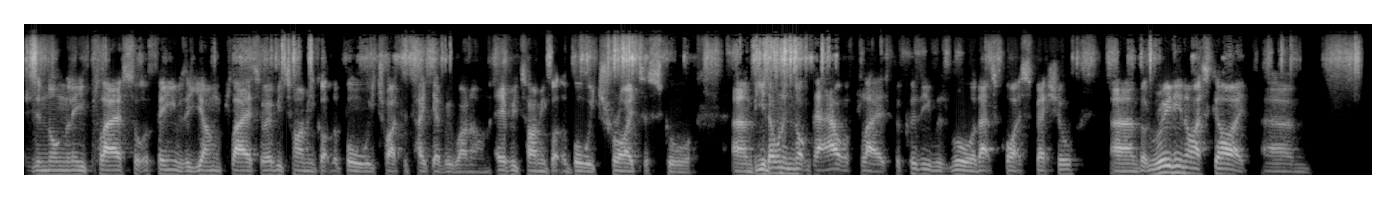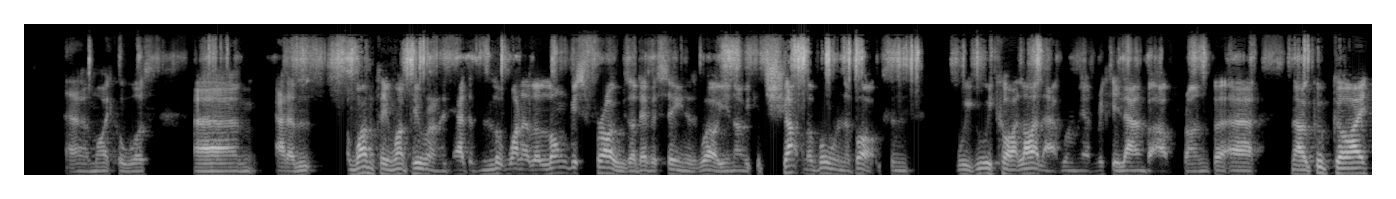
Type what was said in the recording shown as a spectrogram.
he's a non-league player sort of thing. He was a young player so every time he got the ball he tried to take everyone on. Every time he got the ball he tried to score. Um, but you don't want to knock that out of players. Because he was raw that's quite special. Um, but really nice guy um, uh, michael was. Um, had a one thing, one people had a, one of the longest throws I'd ever seen as well. You know, he could shut the ball in the box, and we we quite like that when we had Rickie Lambert up front. But uh, no, good guy.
